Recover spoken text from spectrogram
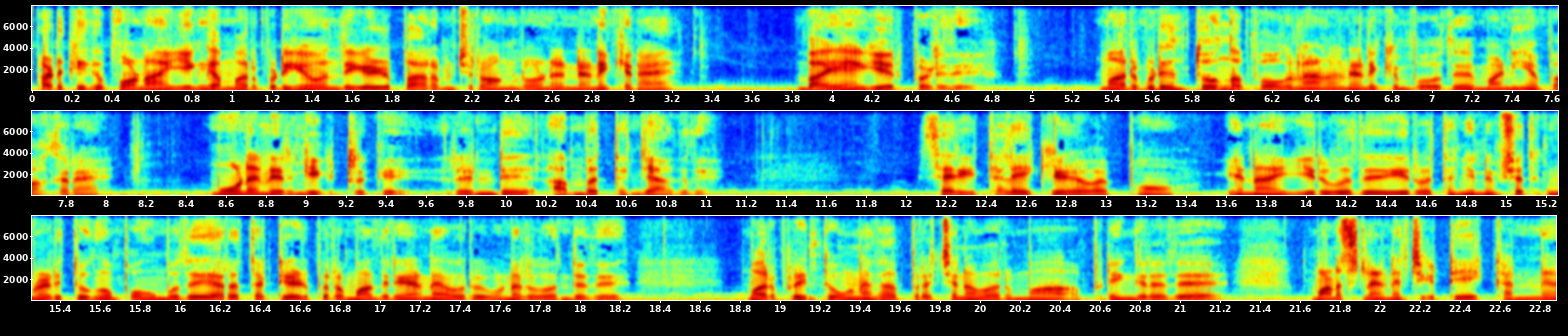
படுக்கைக்கு போனால் எங்கே மறுபடியும் வந்து எழுப்ப ஆரம்பிச்சிருவாங்களோன்னு நினைக்கிறேன். பயம் ஏற்படுது. மறுபடியும் தூங்க போகலான்னு நினைக்கும் போது மணியை பார்க்குறேன். மூணை நெருங்கிக்கிட்டு இருக்கு. ரெண்டு ஐம்பத்தஞ்சு ஆகுது. சரி தலையை கீழே வைப்போம். ஏன்னா இருபது இருபத்தஞ்சி நிமிஷத்துக்கு முன்னாடி தூங்க போகும்போது யாரோ தட்டி எழுப்புற மாதிரியான ஒரு உணர்வு வந்தது. மறுபடியும் தூங்கின ஏதாவது பிரச்சனை வருமா அப்படிங்கிறத மனசில் நினச்சிக்கிட்டே கண்ணை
